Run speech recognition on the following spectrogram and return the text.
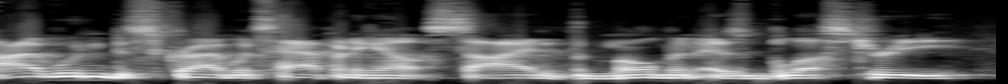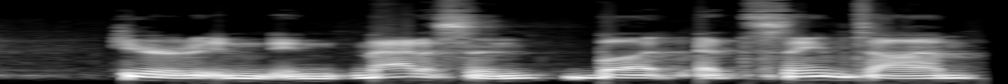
I wouldn't describe what's happening outside at the moment as blustery here in, in Madison, but at the same time,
